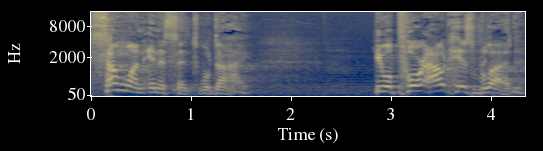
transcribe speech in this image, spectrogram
Someone innocent will die. He will pour out his blood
